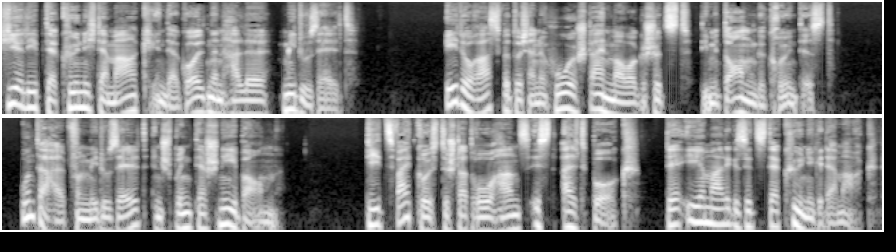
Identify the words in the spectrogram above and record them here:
Hier lebt der König der Mark in der goldenen Halle Meduselt. Edoras wird durch eine hohe Steinmauer geschützt, die mit Dornen gekrönt ist. Unterhalb von Meduselt entspringt der Schneeborn. Die zweitgrößte Stadt Rohans ist Altburg, der ehemalige Sitz der Könige der Mark.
